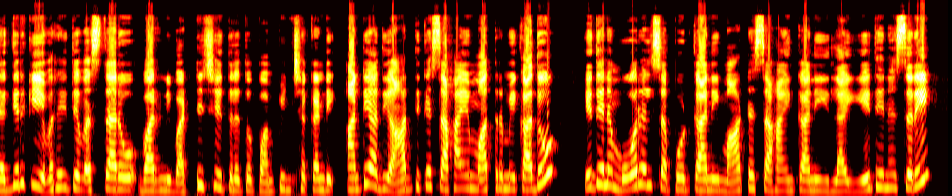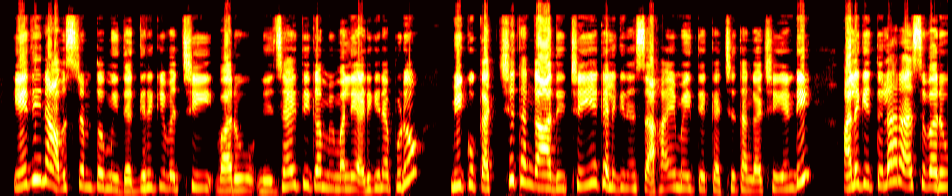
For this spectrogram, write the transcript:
దగ్గరికి ఎవరైతే వస్తారో వారిని వట్టి చేతులతో పంపించకండి. అంటే అది ఆర్థిక సహాయం మాత్రమే కాదు ఏదైనా మోరల్ సపోర్ట్ కానీ మాట సహాయం కానీ ఇలా ఏదైనా సరే ఏదైనా అవసరంతో మీ దగ్గరికి వచ్చి వారు నిజాయితీగా మిమ్మల్ని అడిగినప్పుడు మీకు ఖచ్చితంగా అది చేయగలిగిన సహాయం అయితే ఖచ్చితంగా చేయండి. అలాగే తులారాశి వారు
